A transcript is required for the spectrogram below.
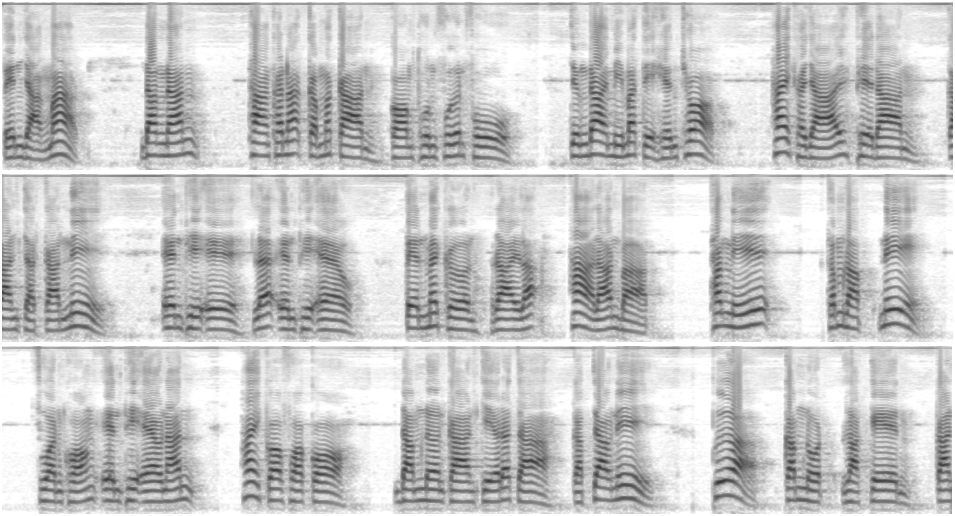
เป็นอย่างมาก ดังนั้นทางคณะกรรมการกองทุนฟื้นฟู จึงได้มีมติเห็นชอบ ให้ขยายเพดาน การจัดการหนี้ NPA และ NPL เป็นไม่เกินรายละ 5 ล้านบาท ทั้งนี้สำหรับหนี้ส่วนของ NPL นั้น ให้กฟกดำเนินการเจรจากับเจ้าหนี้ เพื่อกำหนดหลักเกณฑ์การ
